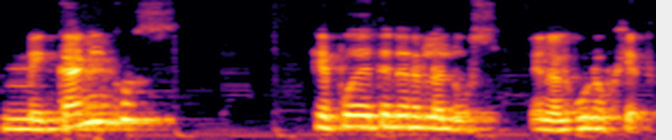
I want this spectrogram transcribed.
mecánicos que puede tener la luz en algún objeto.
